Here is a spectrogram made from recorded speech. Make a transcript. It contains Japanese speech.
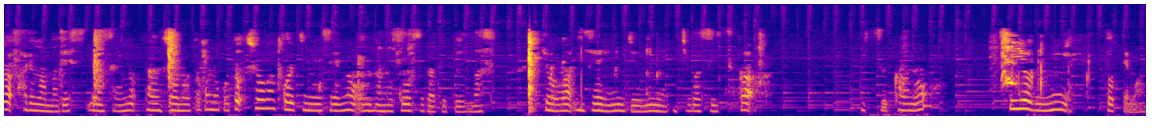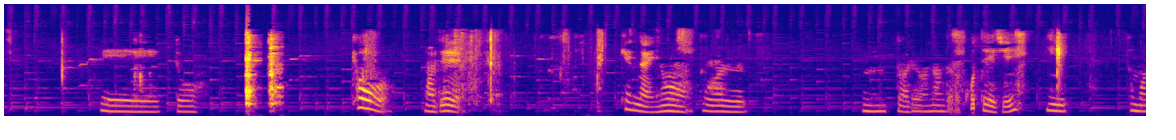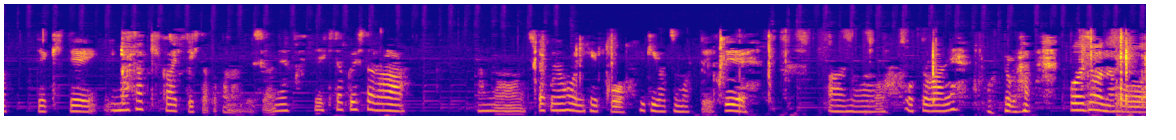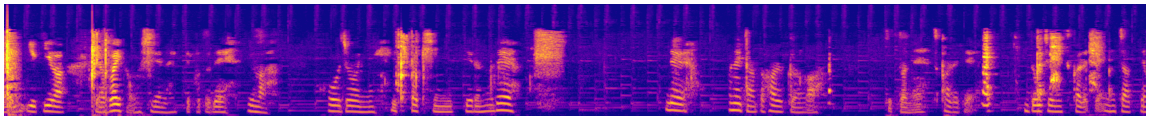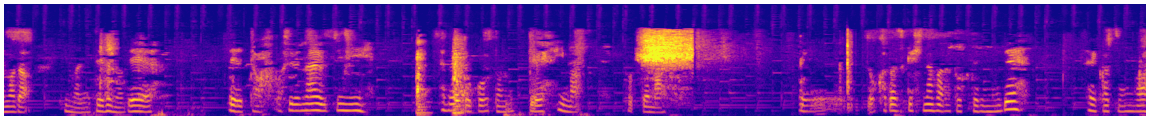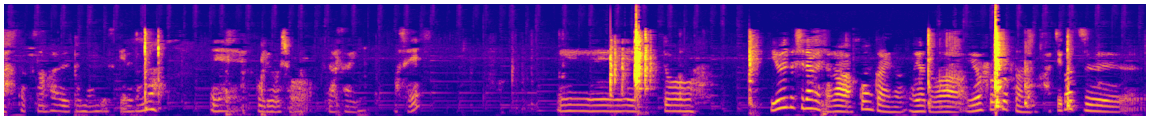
ちは、はるままです。4歳の単身の男の子と小学校1年生の女の子を育てています。今日は2022年1月5日、5日の水曜日に撮ってます。えーっと、今日まで、県内のとある、うーんと、あれはなんだろう、コテージに泊まってきて、今さっき帰ってきたとこなんですよね。で、帰宅したら、あの、自宅の方に結構雪が積もっていて、あの、夫がね、夫が工場の方に雪がやばいかもしれないってことで、今、工場に雪かきしに行ってるので、で、お姉ちゃんとはるくんが、ちょっとね、疲れて、移動中に疲れて寝ちゃってまだ今寝てるので、えっ、と、忘れないうちに喋っとこうと思って、今、撮ってます。えっ、と、片付けしながら撮ってるので、生活音がたくさん入ると思うんですけれども、えー、ご了承くださいませ。えーっと、いろいろ調べたら、今回のお宿は予約を取ったのが8月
